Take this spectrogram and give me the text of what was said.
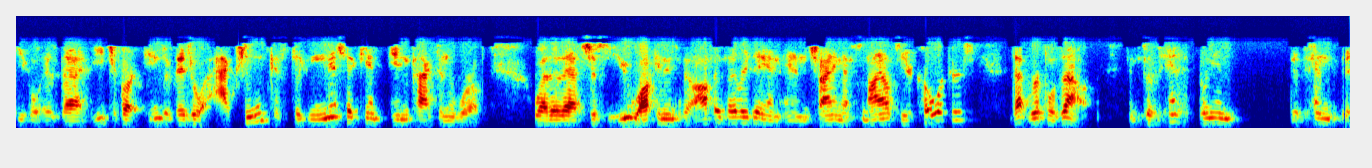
people is that each of our individual actions has significant impact in the world. Whether that's just you walking into the office every day and, and shining a smile to your coworkers, that ripples out. And so 10 billion, the 10, the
